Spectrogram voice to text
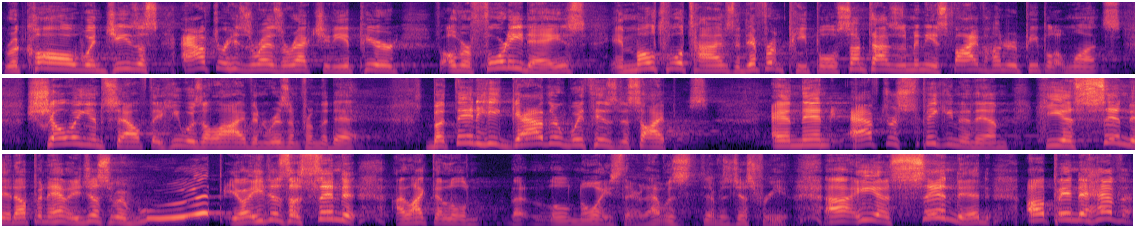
recall, when Jesus, after his resurrection, he appeared over 40 days in multiple times to different people, sometimes as many as 500 people at once, showing himself that he was alive and risen from the dead. But then he gathered with his disciples. And then after speaking to them, he ascended up into heaven. He just went whoop, you know, he just ascended. I like that little, that little noise there. That was, that was just for you. Uh, he ascended up into heaven.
